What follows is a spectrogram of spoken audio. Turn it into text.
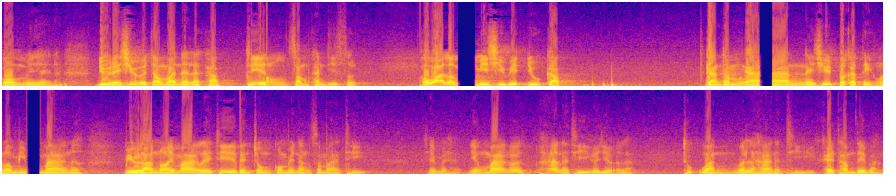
กรมไม่ใช่นะอยู่ในชีวิตประจำวันนั่นแหละครับ ที่ต้องสำคัญที่สุด เพราะว่าเรามีชีวิตอยู่กับการทำงานในชีวิตปกติของเรามีมากเนาะมีเวลาน้อยมากเลยที่เป็นจงกรมไปนั่งสมาธิใช่ไหมครับอย่างมากก็ห้านาทีก็เยอะแล้วทุกวันวันละห้านาที ใครทำได้บ้าง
